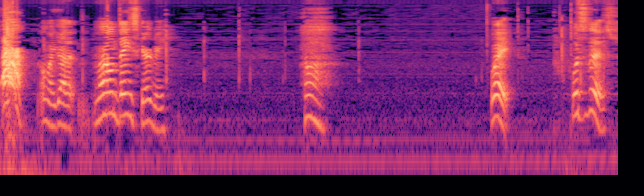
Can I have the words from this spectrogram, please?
Ah! Oh my god, my own thing scared me. Wait, what's this?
